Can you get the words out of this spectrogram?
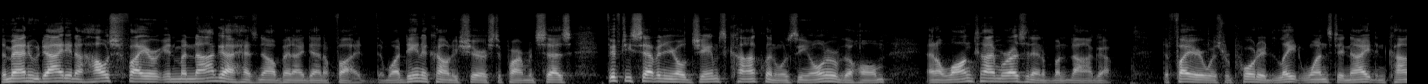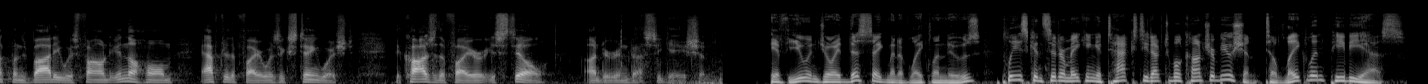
The man who died in a house fire in Menahga has now been identified. The Wadena County Sheriff's Department says 57-year-old James Conklin was the owner of the home and a longtime resident of Menahga. The fire was reported late Wednesday night and Conklin's body was found in the home after the fire was extinguished. The cause of the fire is still under investigation. If you enjoyed this segment of Lakeland News, please consider making a tax-deductible contribution to Lakeland PBS.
